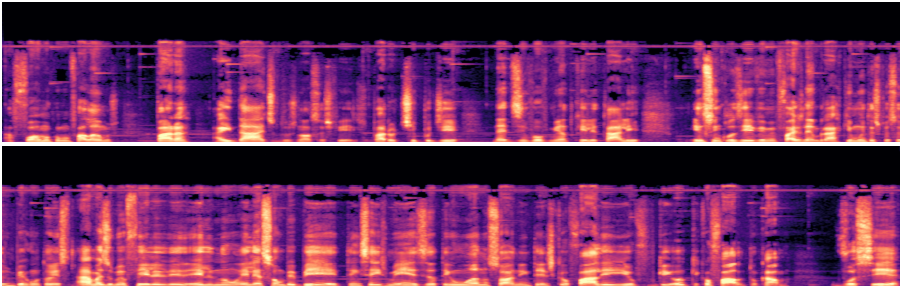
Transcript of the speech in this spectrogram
a forma como falamos para a idade dos nossos filhos, para o tipo de né, desenvolvimento que ele está ali. Isso, inclusive, me faz lembrar que muitas pessoas me perguntam isso. Ah, mas o meu filho, ele, ele não, ele é só um bebê, tem seis meses, eu tenho um ano só, não entende o que eu falo e eu, o, que, o que, que eu falo? Então, calma. Você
